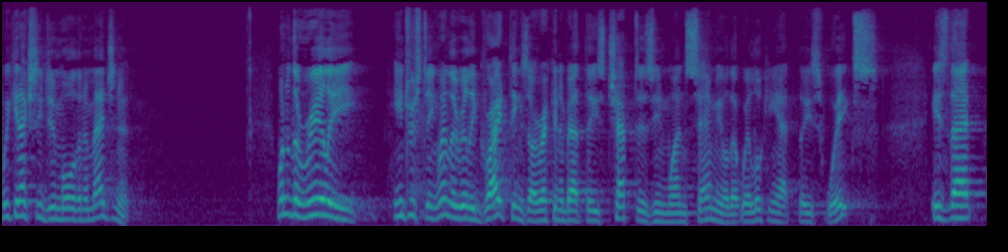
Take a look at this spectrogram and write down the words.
we can actually do more than imagine it. One of the really interesting, one of the really great things I reckon about these chapters in 1 Samuel that we're looking at these weeks is that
